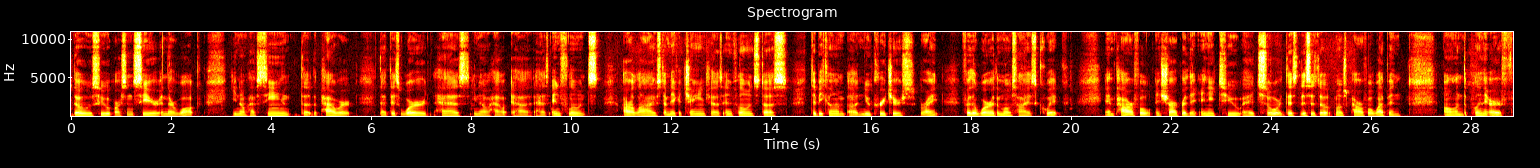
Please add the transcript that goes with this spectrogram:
those who are sincere in their walk, you know, have seen the, the power that this word has, you know, how it has influenced our lives to make a change has influenced us to become uh, new creatures, right? For the word of the Most High is quick and powerful and sharper than any two-edged sword. This this is the most powerful weapon on the planet Earth.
